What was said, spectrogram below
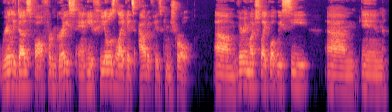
really does fall from grace and he feels like it's out of his control. Um, very much like what we see um, in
